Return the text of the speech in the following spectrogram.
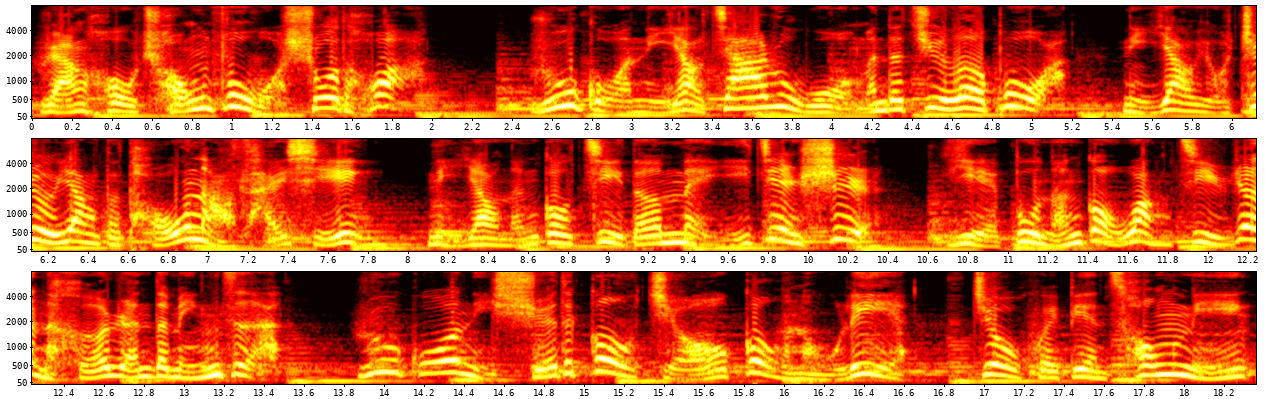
然后重复我说的话。如果你要加入我们的俱乐部啊，你要有这样的头脑才行。你要能够记得每一件事，也不能够忘记任何人的名字。如果你学得够久、够努力，就会变聪明，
